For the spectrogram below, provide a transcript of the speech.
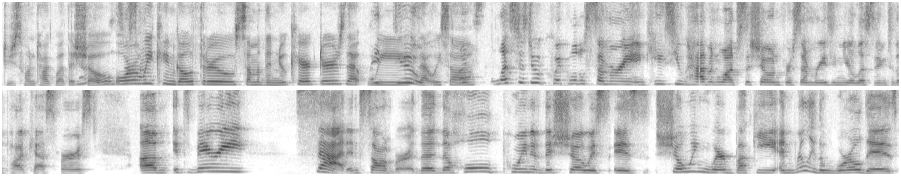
do you just want to talk about the no, show or we can go through some of the new characters that we that we saw let's, let's, just do a quick little summary in case you haven't watched the show and for some reason you're listening to the podcast first um, it's very sad and somber the the whole point of this show is is showing where bucky and really the world is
